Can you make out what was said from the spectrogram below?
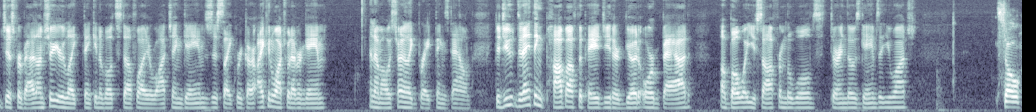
just for bad. I'm sure you're like thinking about stuff while you're watching games. Just like regard, I can watch whatever game, and I'm always trying to like break things down. Did you? Did anything pop off the page, either good or bad, about what you saw from the Wolves during those games that you watched? So,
